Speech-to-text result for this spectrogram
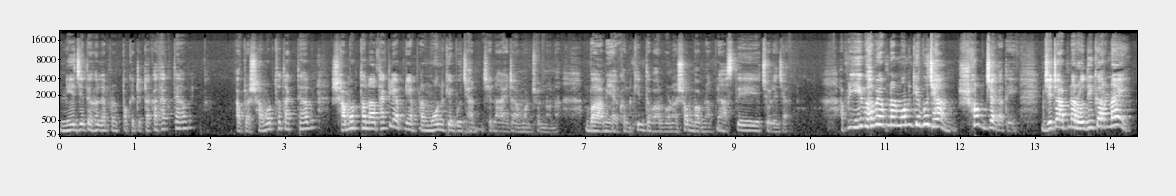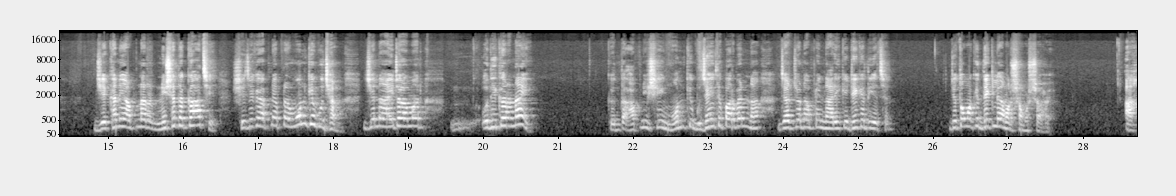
নিয়ে যেতে হলে আপনার পকেটে টাকা থাকতে হবে, আপনার সামর্থ্য থাকতে হবে। সামর্থ্য না থাকলে আপনি আপনার মনকে বোঝান যে না, এটা আমার জন্য না বা আমি এখন কিনতে পারব না, সম্ভব না, আপনি আস্তে চলে যান। আপনি এইভাবে আপনার মনকে বুঝান সব জায়গাতে যেটা আপনার অধিকার নাই, যেখানে আপনার নিষেধাজ্ঞা আছে, সে জায়গায় আপনি আপনার মনকে বুঝান যে না, এটা আমার অধিকার নাই। কিন্তু আপনি সেই মনকে বুঝাইতে পারবেন না, যার জন্য আপনি নারীকে ঢেকে দিয়েছেন, যে তোমাকে দেখলে আমার সমস্যা হয়। আহ,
